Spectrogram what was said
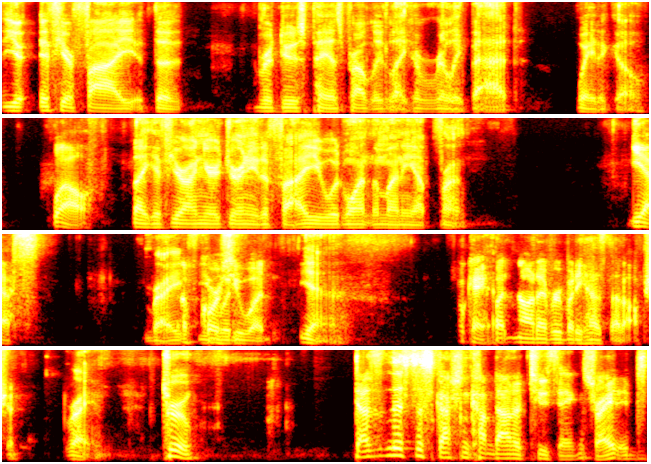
you, if you're FI, the reduced pay is probably like a really bad way to go. well, Like if you're on your journey to FI, you would want the money up front, yes, right? of course would, you would, Yeah, Okay. but not everybody has that option. right. True. Doesn't this discussion come down to two things, right? It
